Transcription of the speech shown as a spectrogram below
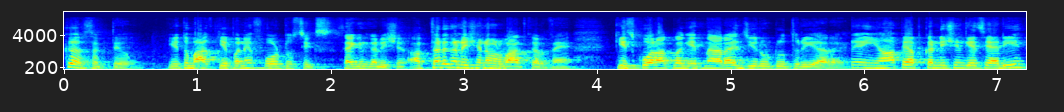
कर सकते हो। ये तो बात की अपन four to six second condition अब थर्ड कंडीशन में बात करते हैं कि स्कोर आपका कितना आ रहा है? ज़ीरो टू थ्री आ रहा है। यहाँ पे आप कंडीशन कैसे आ रही है?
